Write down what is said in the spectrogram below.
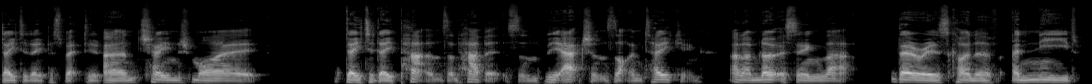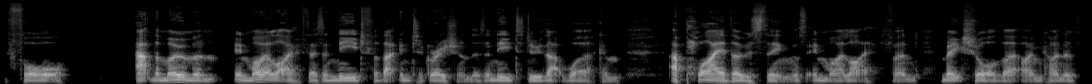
day to day perspective and change my day to day patterns and habits and the actions that I'm taking. And I'm noticing that there is kind of a need for at the moment in my life, there's a need for that integration. There's a need to do that work and apply those things in my life and make sure that I'm kind of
